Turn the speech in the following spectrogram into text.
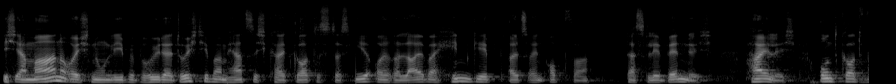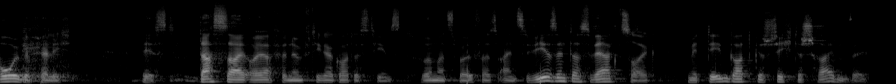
ich ermahne euch nun, liebe Brüder, durch die Barmherzigkeit Gottes, dass ihr eure Leiber hingebt als ein Opfer, das lebendig, heilig und Gott wohlgefällig ist. Das sei euer vernünftiger Gottesdienst. Römer 12, Vers 1. Wir sind das Werkzeug, mit dem Gott Geschichte schreiben will.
